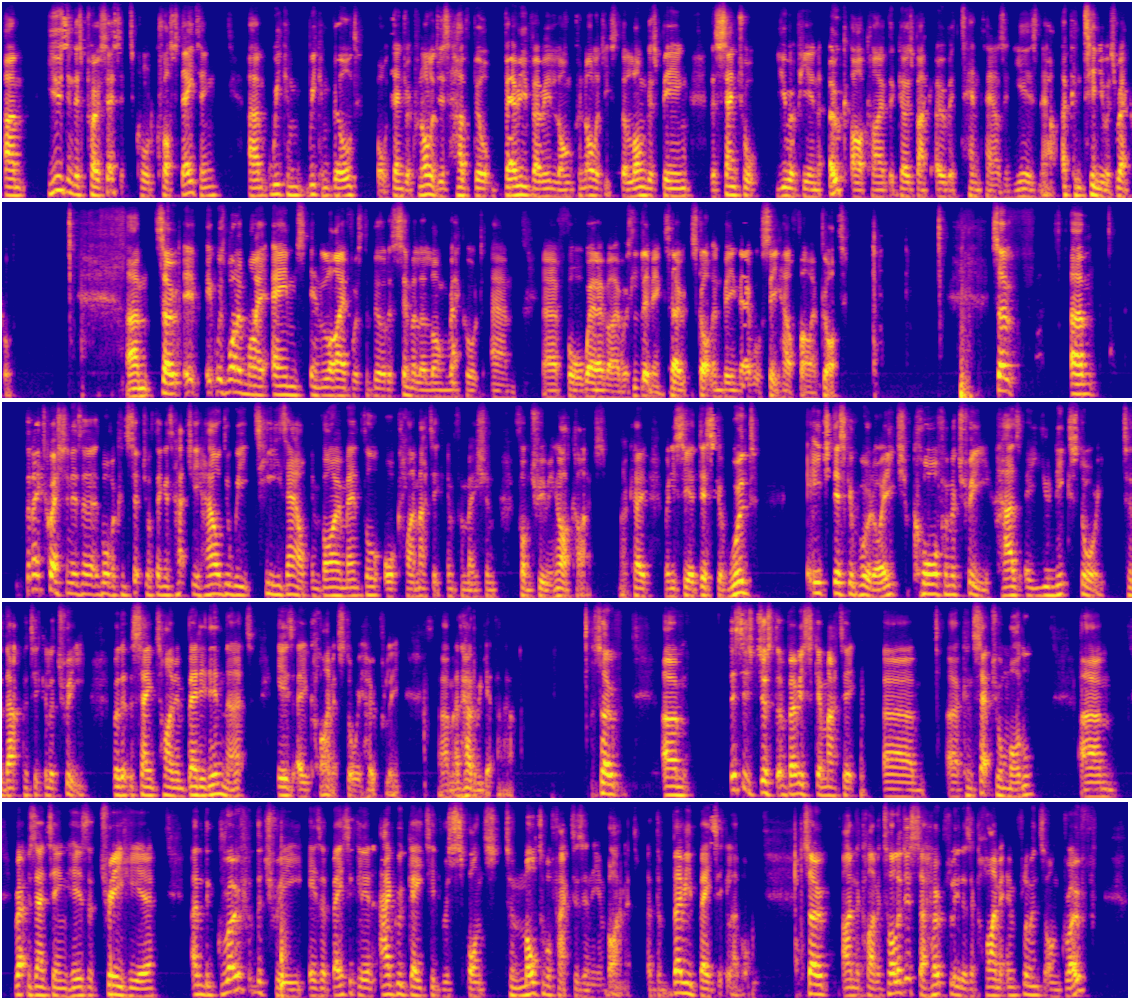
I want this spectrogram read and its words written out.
Um, using this process, it's called cross dating, um, we can we can build or dendrochronologists have built very very long chronologies the longest being the central european oak archive that goes back over 10,000 years now a continuous record um, so it, it was one of my aims in life was to build a similar long record um, uh, for wherever I was living. So Scotland being there, we'll see how far I've got. So um, the next question is a, more of a conceptual thing is actually how do we tease out environmental or climatic information from tree ring archives? Okay when you see a disc of wood each disc of wood or each core from a tree has a unique story to that particular tree but at the same time embedded in that is a climate story hopefully. Um, and how do we get that out? So um, this is just a very schematic um, uh, conceptual model. Um, representing here's a tree here. And the growth of the tree is a basically an aggregated response to multiple factors in the environment at the very basic level. So i'm the climatologist so hopefully there's a climate influence on growth.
